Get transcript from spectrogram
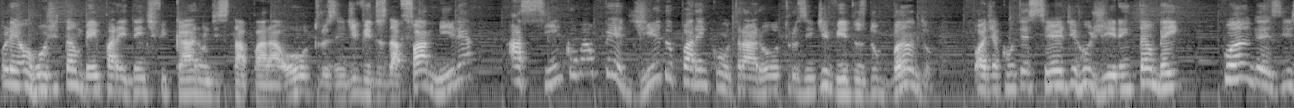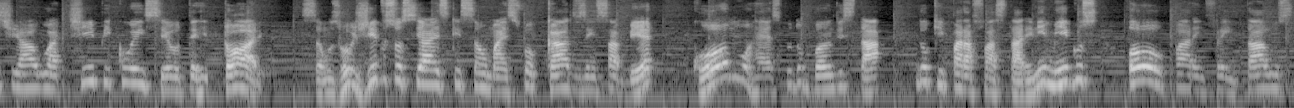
o leão ruge também para identificar onde está para outros indivíduos da família assim como é um pedido para encontrar outros indivíduos do bando. Pode acontecer de rugirem também quando existe algo atípico em seu território. São os rugidos sociais que são mais focados em saber como o resto do bando está do que para afastar inimigos ou para enfrentá-los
